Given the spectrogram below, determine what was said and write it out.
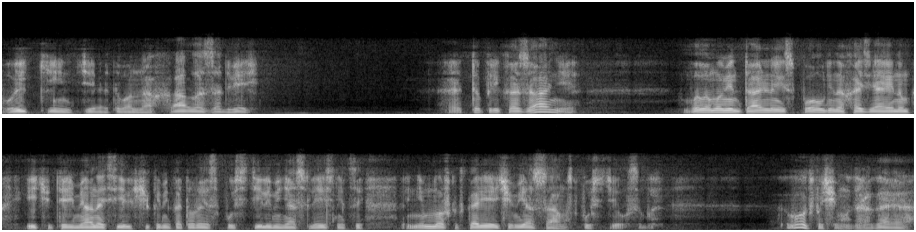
«Выкиньте этого нахала за дверь». Это приказание было моментально исполнено хозяином и четырьмя носильщиками, которые спустили меня с лестницы немножко скорее, чем я сам спустился бы. Вот почему, дорогая,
